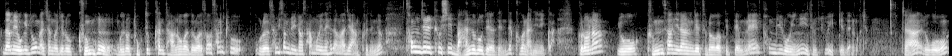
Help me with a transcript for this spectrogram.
그 다음에 여기도 마찬가지로 금홍 뭐 이런 독특한 단어가 들어와서 상표 우리가 33조이랑 3호에는 해당하지 않거든요. 성질 표시만으로 돼야 되는데 그건 아니니까. 그러나 요 금산이라는 게 들어갔기 때문에 품질 오인이 있을 수 있게 되는 거죠. 자, 요거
